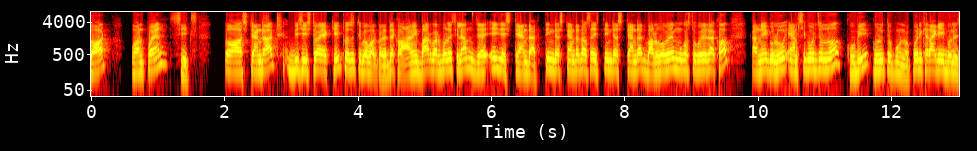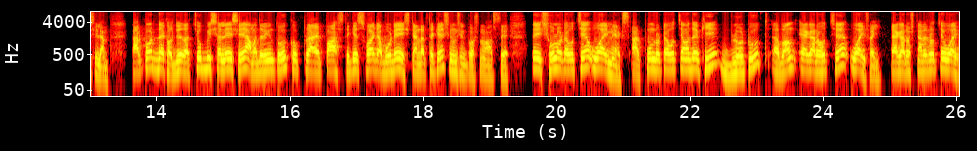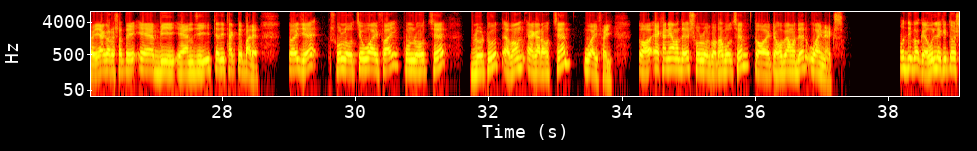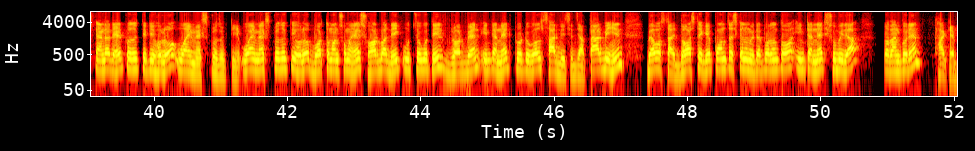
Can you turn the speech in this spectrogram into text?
dot one point six তো স্ট্যান্ডার্ড বিশিষ্ট একটি প্রযুক্তি ব্যবহার করে। দেখো, আমি বারবার বলেছিলাম যে এই যে স্ট্যান্ডার্ড তিনটা স্ট্যান্ডার্ড আছে, এই তিনটা স্ট্যান্ডার্ড ভালোভাবে মুখস্থ করে রাখো, কারণ এগুলো এমসিকিউর জন্য খুবই গুরুত্বপূর্ণ। পরীক্ষার আগেই বলেছিলাম। তারপর দেখো দু হাজার চব্বিশ সালে এসে আমাদের কিন্তু প্রায় পাঁচ থেকে ছয়টা বোর্ডে স্ট্যান্ডার্ড থেকে সৃজনশীল প্রশ্ন আসছে। তো এই ষোলোটা হচ্ছে ওয়াই ম্যাক্স আর পনেরোটা হচ্ছে আমাদের কি? ব্লুটুথ এবং এগারো হচ্ছে ওয়াইফাই এগারো স্ট্যান্ডার্ড হচ্ছে ওয়াইফাই এগারোর সাথে এ বি এন জি ইত্যাদি থাকতে পারে। তো এই যে ষোলো হচ্ছে ওয়াইফাই পনেরো হচ্ছে ব্লুটুথ এবং এগারো হচ্ছে ওয়াইফাই। তো এখানে আমাদের ষোলোর কথা বলছে তো এটা হবে আমাদের ওয়াইম্যাক্স। উদ্দীপকে উল্লেখিত স্ট্যান্ডার্ডের প্রযুক্তিটি হলো ওয়াইম্যাক্স প্রযুক্তি। ওয়াইম্যাক্স প্রযুক্তি হলো বর্তমান সময়ে সর্বাধিক উচ্চগতির ব্রডব্যান্ড ইন্টারনেট প্রোটোকল সার্ভিস যা তারবিহীন ব্যবস্থায় দশ থেকে পঞ্চাশ কিলোমিটার পর্যন্ত ইন্টারনেট সুবিধা প্রদান করে থাকে।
